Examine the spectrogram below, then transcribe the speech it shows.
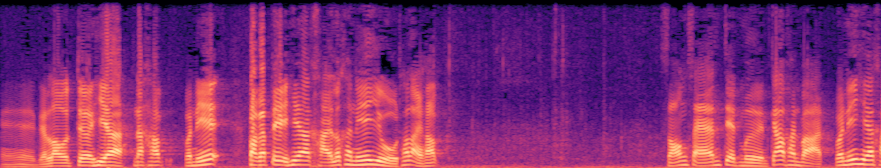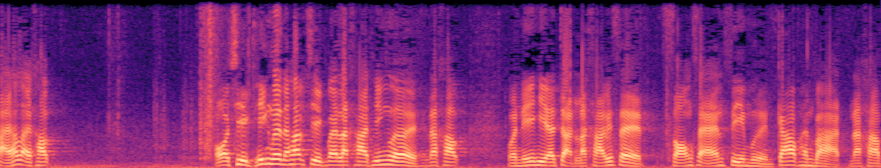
เเดี๋ยวเราเจอเฮียนะครับ วันนี้ปกติเฮียขายรถคันนี้อยู่เท่าไหร่ครับ 279,000 บาท วันนี้เฮียขายเท่าไหร่ครับโอ้ฉีกทิ้งเลยนะครับ ฉีกไปราคาทิ้งเลยนะครับ วันนี้เฮียจัดราคาพิเศษ 249,000 บาทนะครับ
